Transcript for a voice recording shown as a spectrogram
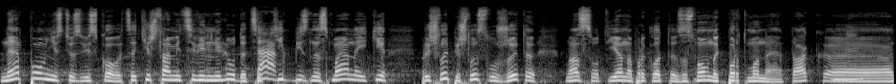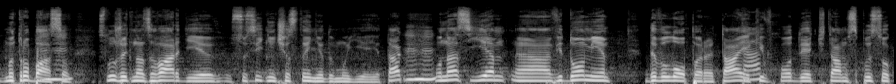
не повністю з військових. Це ті ж самі цивільні люди, це Так. ті бізнесмени, які прийшли, пішли служити. У нас от є, наприклад, засновник портмоне, так е, Дмитро Басов Мгм. служить Нацгвардії в сусідній частині до моєї. Так Мгм. у нас є е, відомі девелопери, та Так. які входять там в список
